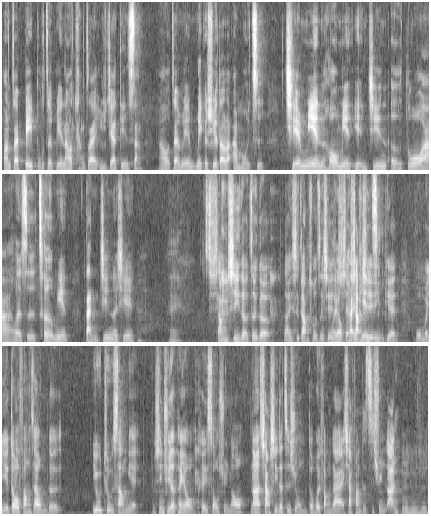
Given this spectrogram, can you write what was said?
放在背部这边，然后躺在瑜伽垫上，然后在那边每个穴道都按摩一次，前面、后面、眼睛、耳朵啊，或者是侧面、胆经那些，哎，详细的这个 赖医师刚说这些详详细的影片，我们也都放在我们的 YouTube 上面。有兴趣的朋友可以搜寻哦。那详细的资讯我们都会放在下方的资讯栏。嗯嗯嗯。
